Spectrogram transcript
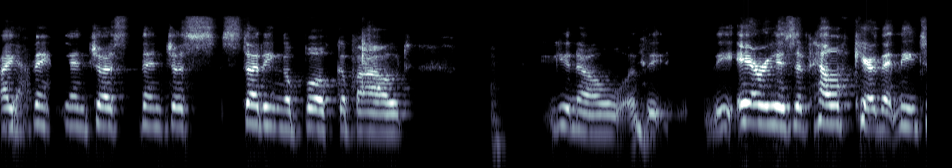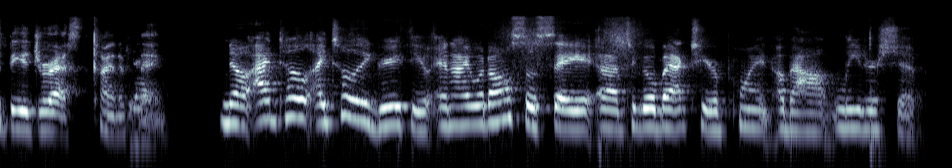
I yeah. think than just than just studying a book about you know the the areas of healthcare that need to be addressed kind of thing. No i totally i totally agree with you. And i would also say uh, to go back to your point about leadership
